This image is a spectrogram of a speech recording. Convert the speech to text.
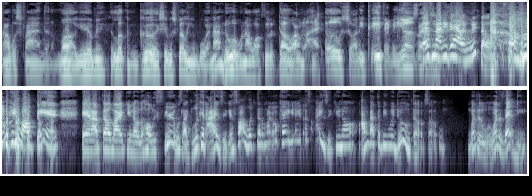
I was fine than a mug, you hear me? Looking good. She was feeling you, boy. And I knew it when I walked through the door. I'm like, oh, shorty peeping me. You know what I'm saying? That's not even how it went, though. So he walked in, and I felt like, you know, the Holy Spirit was like, look at Isaac. And so I looked at him like, okay, yeah, that's Isaac. You know, I'm about to be with dude, though. So what do, what does that mean?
